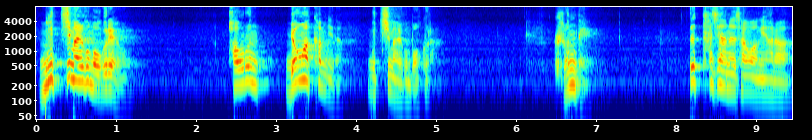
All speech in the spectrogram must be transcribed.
묻지 말고 먹으래요. 바울은 명확합니다. 묻지 말고 먹으라. 그런데 뜻하지 않은 상황이 하나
